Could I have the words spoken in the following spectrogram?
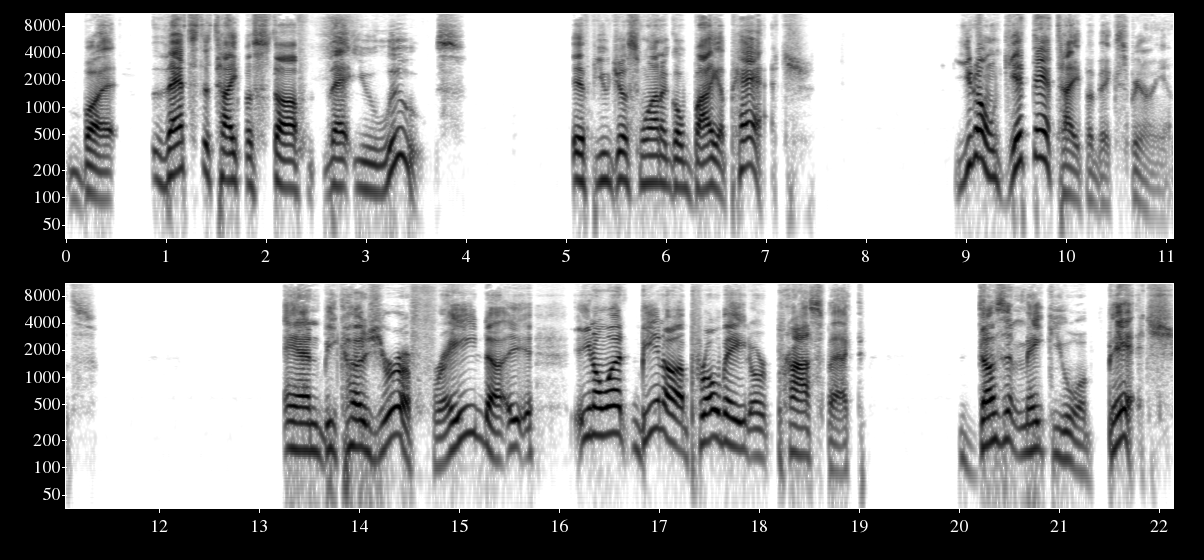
But that's the type of stuff that you lose if you just want to go buy a patch you don't get that type of experience. And because you're afraid, uh, you know what? Being a probate or prospect doesn't make you a bitch.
